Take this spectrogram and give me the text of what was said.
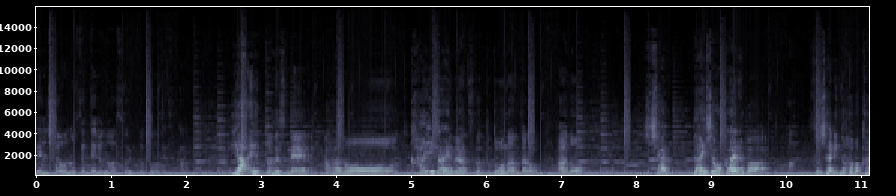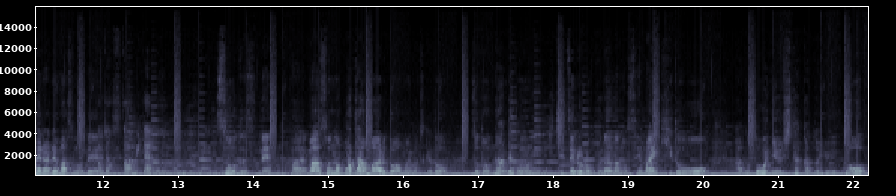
電車を乗せてるのはそういうことですか？いやえっとですねあのー海外のやつだとどうなんだろう。あの車台車を変えればあ。そう車輪の幅変えられますので。アジャスターみたいなのもあるんですね。そうですね、はい。まあ、そのパターンもあるとは思いますけどそのなんでこの1067の狭い軌道をあの導入したかというと、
